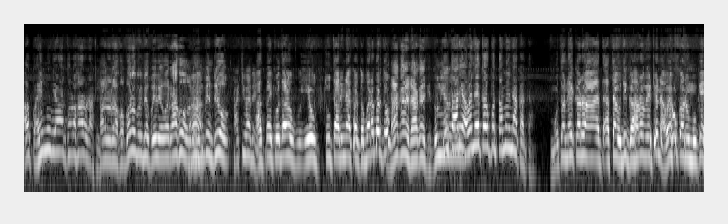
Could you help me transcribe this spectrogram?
હવે ભાઈનું વ્યવહાર થોડો સારો રાખી. સારો રાખો. બરોબર બે ભાઈ વ્યવહાર રાખો અને હંપીને રહ્યો. સાચી વાત આજ પછી કોઈ દાડો એવું તું તારી ના કરતો બરાબર તો? ના કરે ના કરે કીધું નહીં તું તારી હવે નહીં કરું પણ તમે ના કરતા. હું તો નહીં કરું આ અત્યાર સુધી ગહારો બેઠ્યો ને હવે શું કરું મૂકે?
